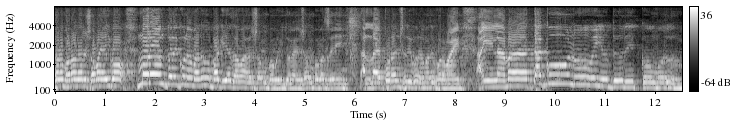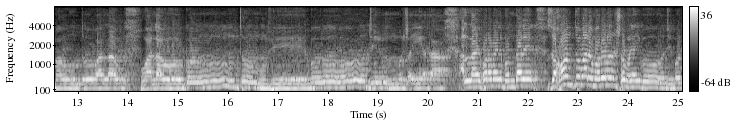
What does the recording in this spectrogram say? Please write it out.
মানুষের মরণের সময় আইব। মরণ তোরে কোনো মানুষ বাগিয়া যাওয়া সম্ভব হইত না, সম্ভব আছে। আল্লাহ কোরআন শরীফের মাঝে ফরমাই আইলামা তাকুলু ইউদরিকুমুল মাউত ওয়ালাউ ওয়ালাউ কুনতুম ফি বুরুজিম মুশাইয়াদা আল্লাহ ফরমাইল, বন্দারে, যখন তোমার মরণের সময় আইব, জীবন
